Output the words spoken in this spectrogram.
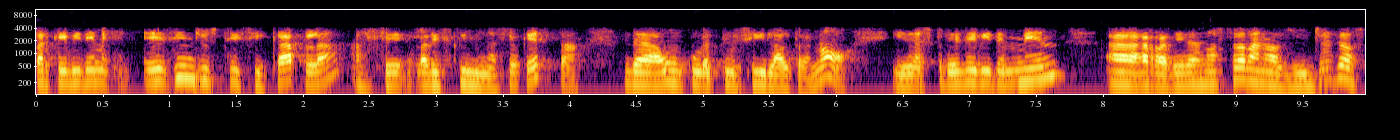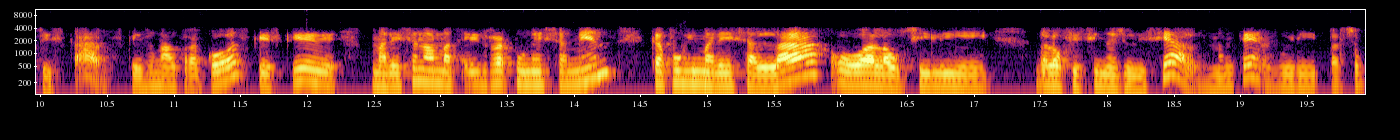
perquè, evidentment, és injustificable fer la discriminació aquesta d'un col·lectiu sí i l'altre no. I després, evidentment, a darrere nostra van els jutges i els fiscals, que és un altre cos, que és que mereixen el mateix reconeixement que pugui mereixer LAG o l'auxili de l'oficina judicial, m'entens? Vull dir, per això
